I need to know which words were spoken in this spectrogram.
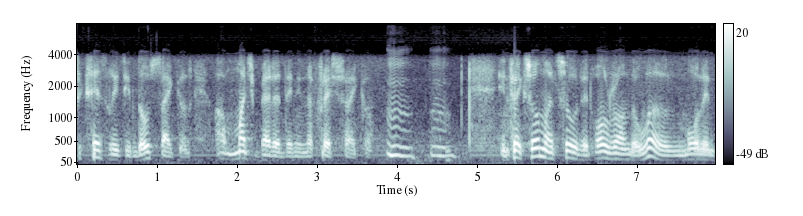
success rates in those cycles are much better than in a fresh cycle. Mm, mm. In fact, so much so that all around the world, more than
